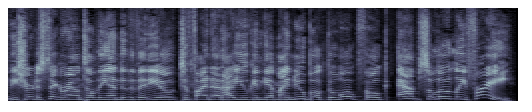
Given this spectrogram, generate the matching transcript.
Hey, be sure to stick around till the end of the video to find out how you can get my new book, The Woke Folk, absolutely free.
